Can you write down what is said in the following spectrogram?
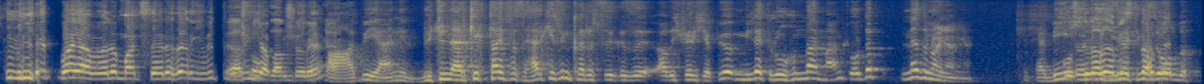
Millet baya böyle maç seyreder gibi tribün yapmış oraya. Abi yani bütün erkek tayfası herkesin karısı kızı alışveriş yapıyor. Millet ruhundan varmış. Orada Madden oynanıyor. Yani bir o sırada biz tabii, oldu.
